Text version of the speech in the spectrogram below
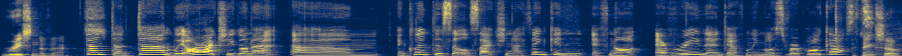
Recent events. Dun dun dun. We are actually gonna um, include this little section. I think in if not every, then definitely most of our podcasts. I think so.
